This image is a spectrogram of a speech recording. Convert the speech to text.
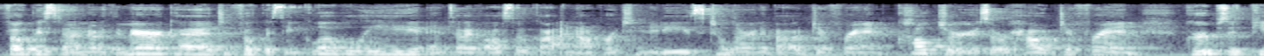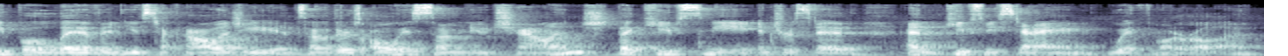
focused on North America to focusing globally. And so I've also gotten opportunities to learn about different cultures or how different groups of people live and use technology. And so there's always some new challenge that keeps me interested and keeps me staying with Motorola.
